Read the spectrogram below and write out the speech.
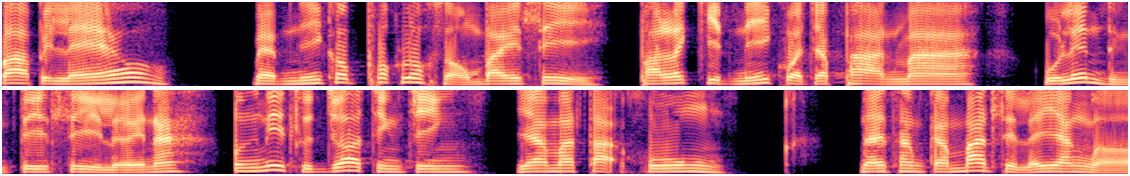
บ้าไปแล้ว แบบนี้ก็พวกโลกสองใบสิ ภารกิจนี้กว่าจะผ่านมา กูเล่นถึงตีสี่เลยนะ มึงนี่สุดยอดจริง ๆ ยามาตะคุง นายทำการบ้านเสร็จแล้วยังเหรอ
